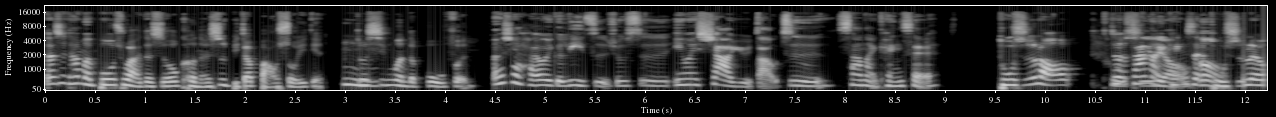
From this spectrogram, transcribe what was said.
但是他们播出来的时候可能是比较保守一点，就新闻的部分。而且还有一个例子，就是因为下雨导致山泥倾瀉、土石流。这山泥倾泻、土石流，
